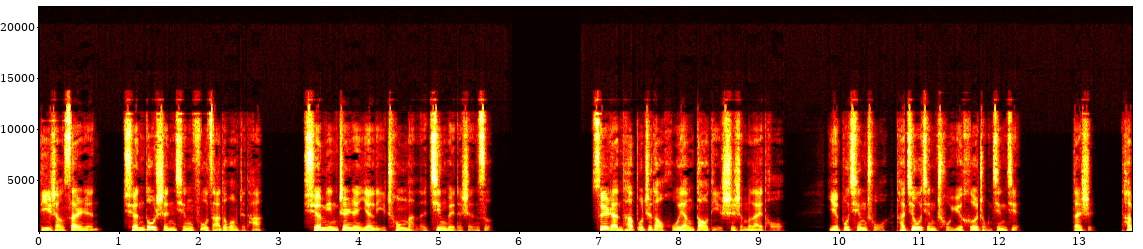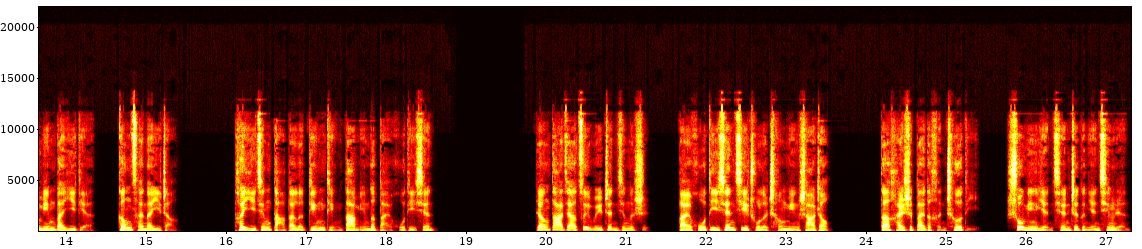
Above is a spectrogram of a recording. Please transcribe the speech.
地上三人全都神情复杂的望着他。玄冥真人眼里充满了敬畏的神色。虽然他不知道胡杨到底是什么来头，也不清楚他究竟处于何种境界，但是他明白一点，刚才那一掌，他已经打败了鼎鼎大名的百狐地仙。让大家最为震惊的是，百狐地仙祭出了成名杀招，但还是败得很彻底，说明眼前这个年轻人，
